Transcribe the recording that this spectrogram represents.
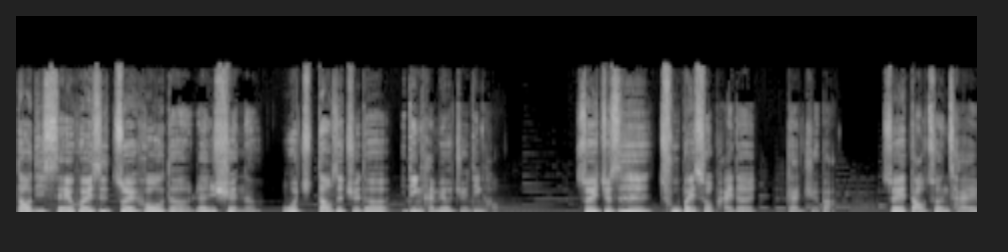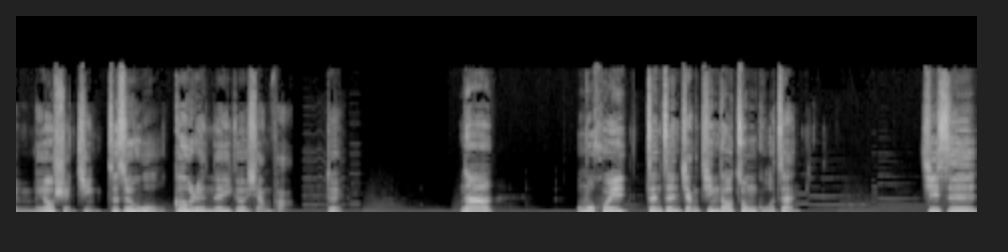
到底谁会是最后的人选呢？我倒是觉得一定还没有决定好，所以就是储备首排的感觉吧。所以岛村才没有选进，这是我个人的一个想法。对，那我们回真正讲进到中国站，其实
